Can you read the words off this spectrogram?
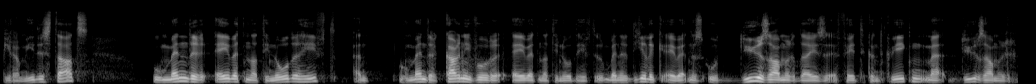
piramide staat, hoe minder eiwitten dat hij nodig heeft en hoe minder carnivore eiwitten dat hij nodig heeft, hoe minder dierlijke eiwitten, dus hoe duurzamer dat je ze in feite kunt kweken met duurzamer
